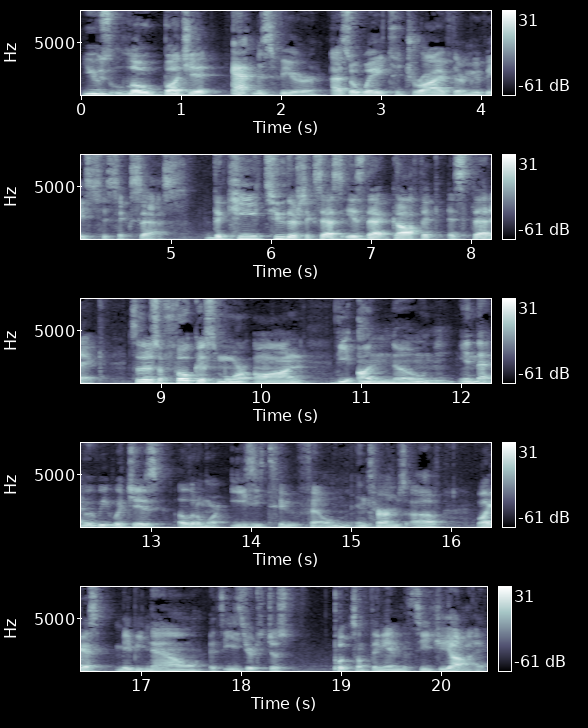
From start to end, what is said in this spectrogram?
use low budget atmosphere as a way to drive their movies to success. The key to their success is that gothic aesthetic. So there's a focus more on the unknown in that movie, which is a little more easy to film in terms of, well, I guess maybe now it's easier to just put something in with CGI.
